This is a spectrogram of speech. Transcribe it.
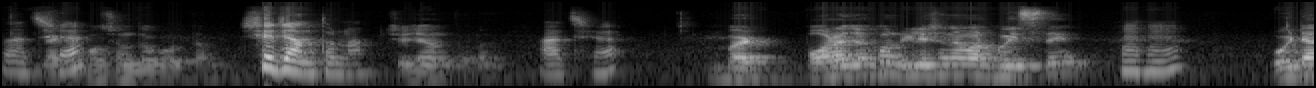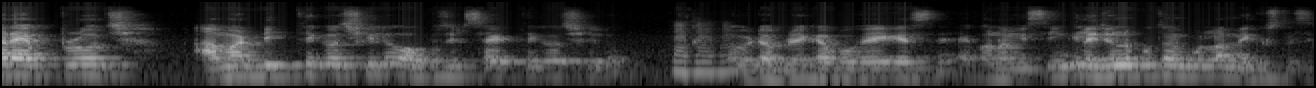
আচ্ছা। পছন্দ করতাম। সে জানতো না? সে জানতো না। আচ্ছা। বাট পরে যখন রিলেশন আমার হুম, ওইটার অ্যাপ্রোচ আমার দিক থেকেও ছিল অপোজিট সাইড থেকেও ছিল। ওইটা ব্রেকআপ হয়ে গেছে। এখন আমি সিঙ্গেল এই জন্য প্রথমে বললাম খুঁজতেছি।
